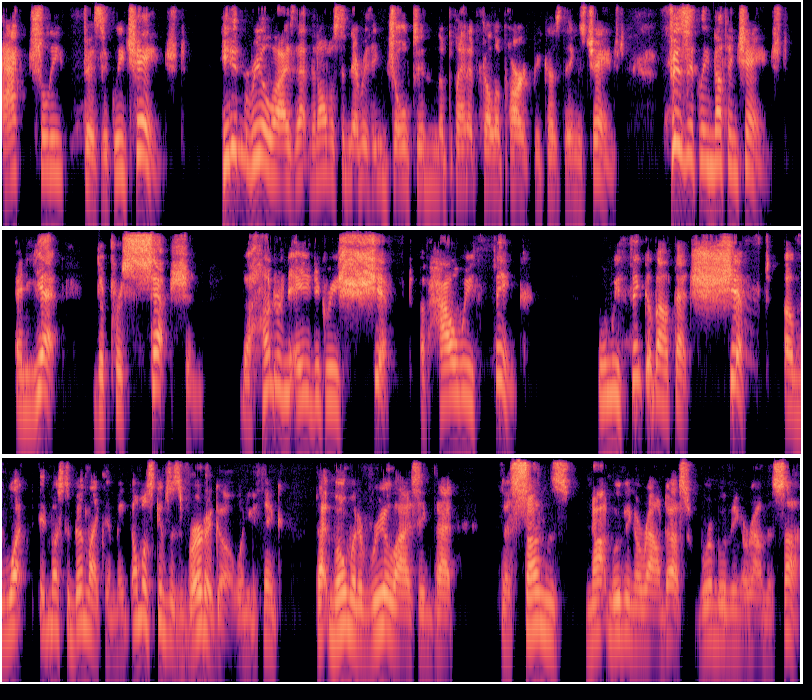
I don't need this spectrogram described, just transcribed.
actually physically changed. He didn't realize that, and then all of a sudden everything jolted and the planet fell apart because things changed. Physically, nothing changed. And yet, the perception, the 180 degree shift of how we think, when we think about that shift of what it must have been like them. It almost gives us vertigo when you think that moment of realizing that the sun's not moving around us, we're moving around the sun.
